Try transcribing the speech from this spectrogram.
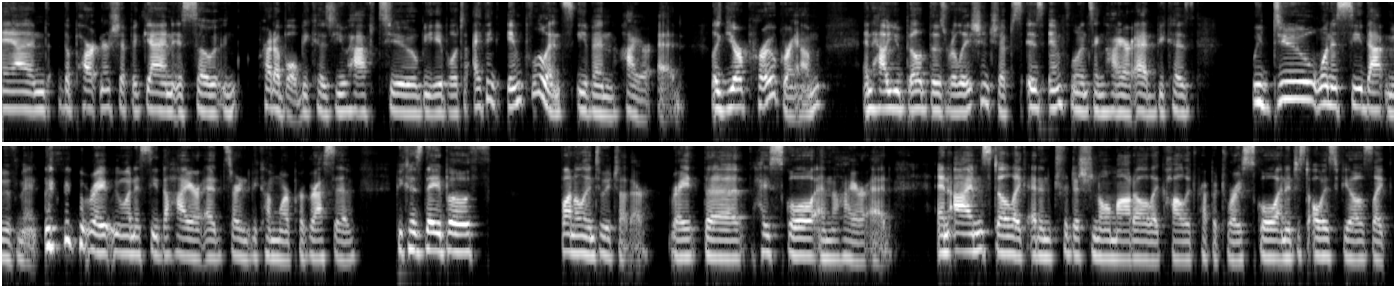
And the partnership again is so incredible because you have to be able to, I think, influence even higher ed. Like your program and how you build those relationships is influencing higher ed because we do want to see that movement, right? We want to see the higher ed starting to become more progressive because they both funnel into each other, right? The high school and the higher ed. And I'm still like at a traditional model, like college preparatory school. And it just always feels like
